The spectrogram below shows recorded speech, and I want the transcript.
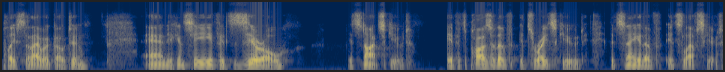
place that I would go to. And you can see if it's zero, it's not skewed. If it's positive, it's right skewed. If it's negative, it's left skewed.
